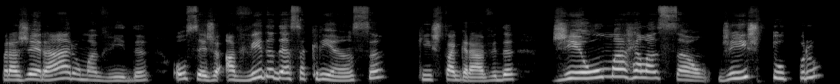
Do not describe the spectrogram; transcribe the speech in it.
para gerar uma vida, ou seja, a vida dessa criança que está grávida de uma relação de estupro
